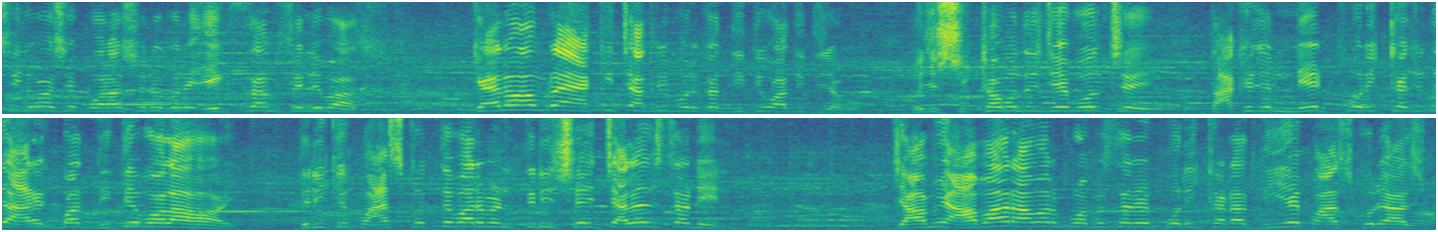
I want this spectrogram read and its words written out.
সিলেবাসে পড়াশোনা করে এক্সাম সিলেবাস কেন আমরা একই চাকরি পরীক্ষা দ্বিতীয়বার দিতে যাব? ওই যে শিক্ষামন্ত্রী যে বলছে তাকে যে নেট পরীক্ষা যদি আরেকবার দিতে বলা হয় তিনি কি পাস করতে পারবেন? তিনি সেই চ্যালেঞ্জটা নিন। যে আমি আবার আমার প্রফেসরের পরীক্ষাটা দিয়ে পাস করে আসব।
